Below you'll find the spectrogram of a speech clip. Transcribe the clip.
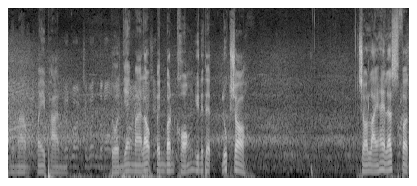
เนมาไม่ผ่านโดนแย่งมาแล้วเป็นบอลของยูไนเต็ดลูกชอชอไหลให้แลสเฟิร์ด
